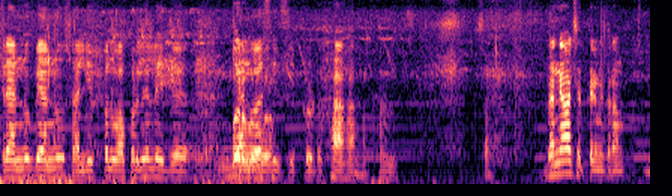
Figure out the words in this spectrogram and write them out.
त्र्याण्णव ब्याण्णव साली पण वापरलेलं आहे बरोबर. प्रोडक्ट हां हां हां. धन्यवाद शेतकरी मित्रांनो.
